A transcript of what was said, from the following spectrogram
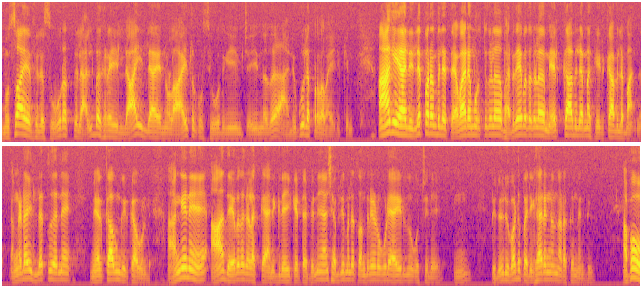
മുസായഫിൽ സൂറത്തിൽ അൽബഹ്റയിൽ ലായില്ല എന്നുള്ള ആയത്തെക്കുറിച്ച് ഓതുകയും ചെയ്യുന്നത് അനുകൂലപ്രദമായിരിക്കും. ആകയാൽ ഇല്ലപ്പറമ്പിലെ തേവാരമൂർത്തികൾ ഭരദേവതകൾ മേൽക്കാവിലമ്മ കീഴ്ക്കാവിലമ്മ ഞങ്ങളുടെ ഇല്ലത്ത് തന്നെ മേൽക്കാവും കീഴ്ക്കാവും ഉണ്ട് അങ്ങനെ ആ ദേവതകളൊക്കെ അനുഗ്രഹിക്കട്ടെ. പിന്നെ ഞാൻ ശബരിമല തന്ത്രിയുടെ കൂടെ ആയിരുന്നു കൊച്ചിലെ. പിന്നെ ഒരുപാട് പരിഹാരങ്ങൾ നടക്കുന്നുണ്ട്. അപ്പോൾ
